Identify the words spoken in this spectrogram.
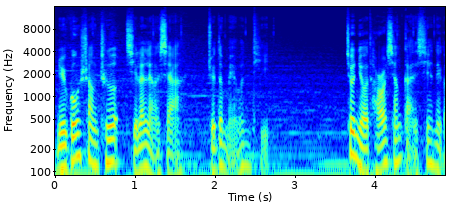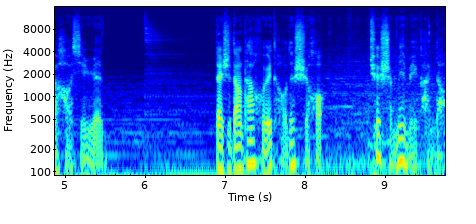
女工上车骑了两下，觉得没问题，就扭头想感谢那个好心人。但是当他回头的时候，却什么也没看到。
